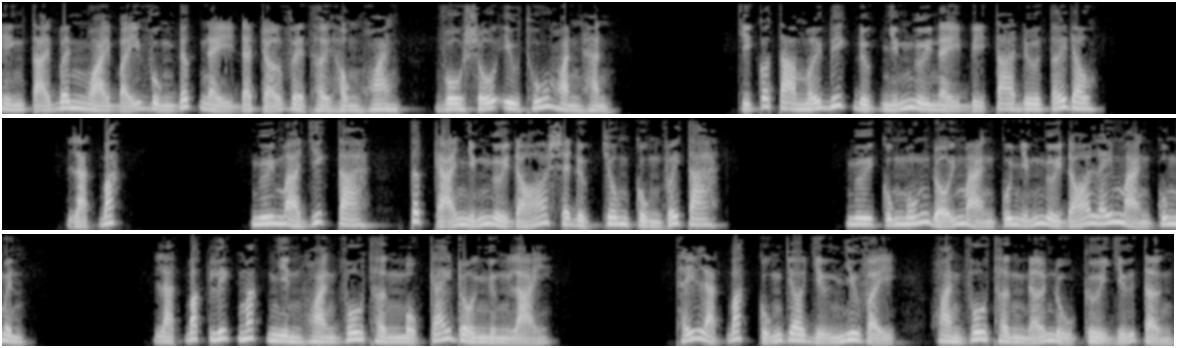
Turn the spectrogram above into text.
Hiện tại bên ngoài bảy vùng đất này đã trở về thời hồng hoang, vô số yêu thú hoành hành. Chỉ có ta mới biết được những người này bị ta đưa tới đâu. Lạc Bắc. Ngươi mà giết ta, tất cả những người đó sẽ được chôn cùng với ta. Ngươi cũng muốn đổi mạng của những người đó lấy mạng của mình. Lạc Bắc liếc mắt nhìn Hoàng Vô Thần một cái rồi ngừng lại. Thấy Lạc Bắc cũng do dự như vậy, Hoàng Vô Thần nở nụ cười dữ tợn.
